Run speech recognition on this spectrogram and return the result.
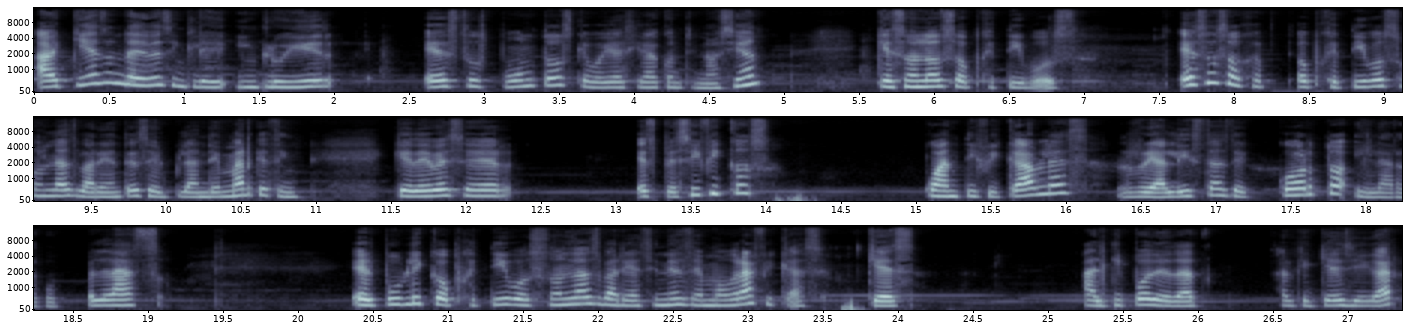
aquí es donde debes incluir estos puntos que voy a decir a continuación que son los objetivos. Esos objetivos son las variantes del plan de marketing, que deben ser específicos, cuantificables, realistas de corto y largo plazo. El público objetivo son las variaciones demográficas, que es al tipo de edad al que quieres llegar,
